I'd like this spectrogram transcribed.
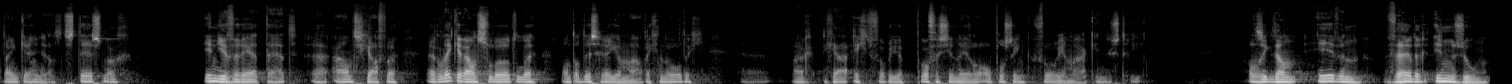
dan kan je dat steeds nog in je vrije tijd uh, aanschaffen. Er lekker aan sleutelen, want dat is regelmatig nodig. Uh, maar ga echt voor je professionele oplossing voor je maakindustrie. Als ik dan even verder inzoom,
